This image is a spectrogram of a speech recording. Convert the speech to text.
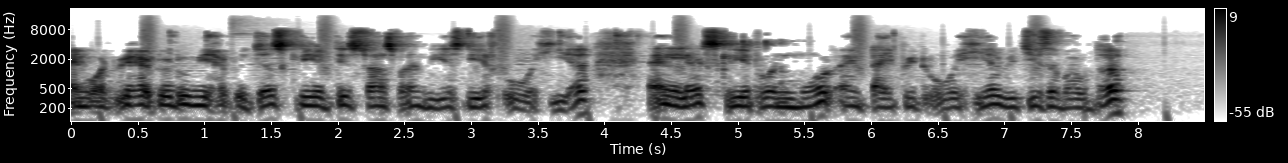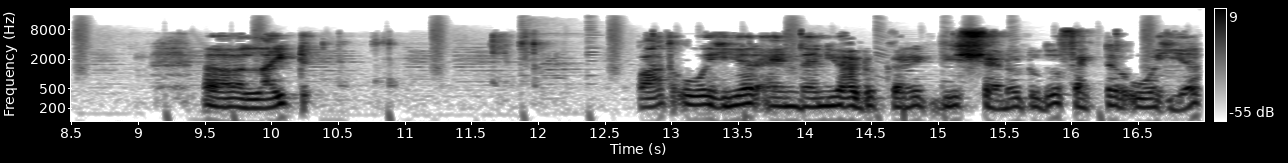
and what we have to do we have to just create this transparent BSDF over here. And let's create one more and type it over here which is about the uh, light path over here and then you have to correct this shadow to the factor over here.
